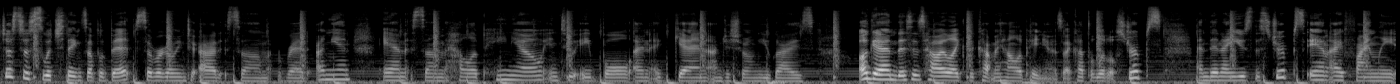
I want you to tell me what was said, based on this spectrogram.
just to switch things up a bit. So we're going to add some red onion and some jalapeno into a bowl. And again, I'm just showing you guys Again, this is how I like to cut my jalapenos. I cut the little strips and then I use the strips and I finally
